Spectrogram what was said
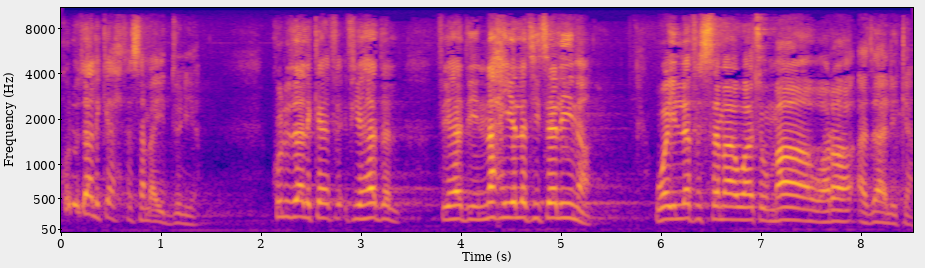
كل ذلك تحت سماء الدنيا. كل ذلك في هذا في هذه الناحية التي تلينا. وإلا في السماوات ما وراء ذلك.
